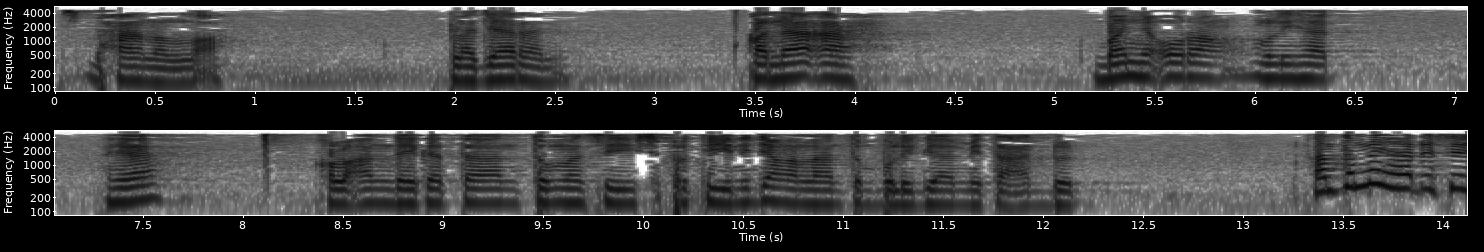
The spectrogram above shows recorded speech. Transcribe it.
Subhanallah. Pelajaran. Qanaah. Banyak orang melihat ya kalau andai kata antum masih seperti ini janganlah antum poligami ta'addud. Antum lihat isi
